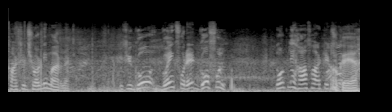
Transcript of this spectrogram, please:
half-hearted shot नहीं मारना है if you go going for it go full don't play half-hearted shot okay yeah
